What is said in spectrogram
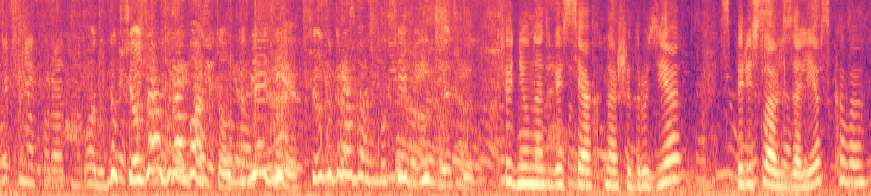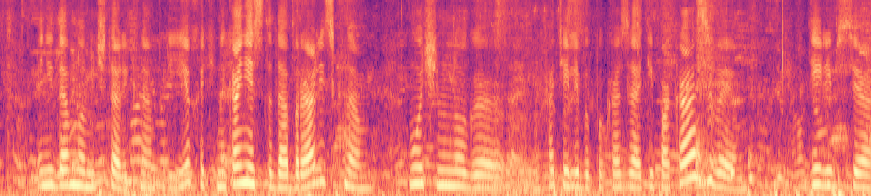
Очень аккуратно. Он, да все загробастал, ты гляди, все загробастал себе и держит. Сегодня у нас в гостях наши друзья с Переславля-Залевского. Они давно мечтали к нам приехать. Наконец-то добрались к нам. Мы очень много хотели бы показать и показываем. Делимся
